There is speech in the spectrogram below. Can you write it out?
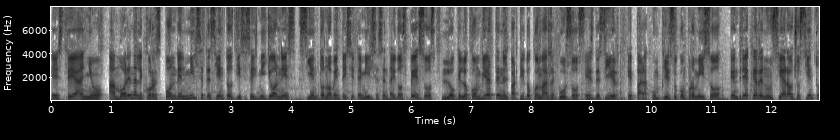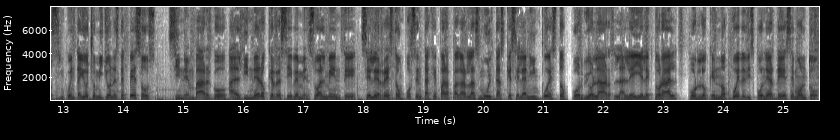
Este año, a Morena le corresponden 1.716 millones 197 mil 62 pesos, lo que lo convierte en el partido con más recursos, es decir, que para cumplir su compromiso tendría que renunciar a 858 millones de pesos. Sin embargo, al dinero que recibe mensualmente se le resta un porcentaje para pagar las multas que se le han impuesto por violar la ley electoral, por lo que no puede disponer de ese monto.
